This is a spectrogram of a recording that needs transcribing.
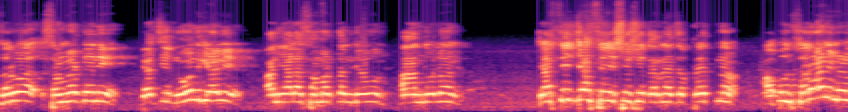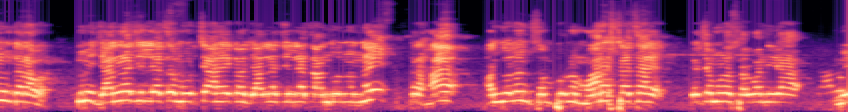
सर्व संघटनेने याची नोंद घ्यावी आणि याला समर्थन देऊन हा आंदोलन जास्तीत जास्त यशस्वी करण्याचा प्रयत्न आपण सर्वांनी मिळून करावा. तुम्ही जालना जिल्ह्याचा मोर्चा आहे किंवा जालना जिल्ह्याचं आंदोलन नाही तर हा आंदोलन संपूर्ण महाराष्ट्राचं आहे. त्याच्यामुळे सर्वांनी या मी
